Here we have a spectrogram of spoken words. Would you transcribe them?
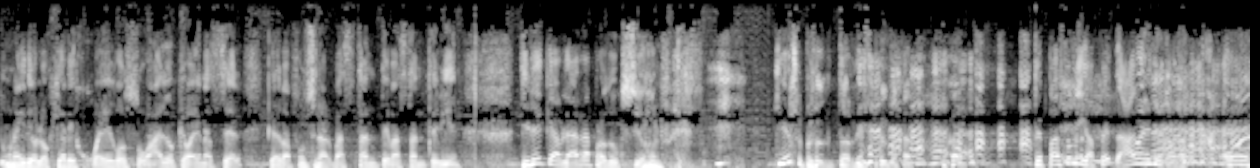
una ideología de juegos o algo que vayan a hacer que les va a funcionar bastante, bastante bien. Tiene que hablar la producción. ¿Quién es el productor? Disculpa. Te paso mi gafeta. Ah, bueno, eh,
